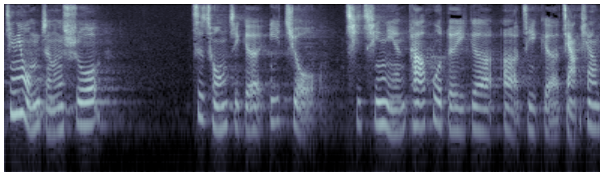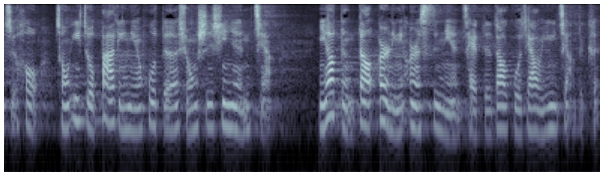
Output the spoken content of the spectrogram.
今天我们只能说，自从这个一九七七年他获得一个呃这个奖项之后，从一九八零年获得雄狮新人奖。你要等到二零二四年才得到国家文艺奖的肯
